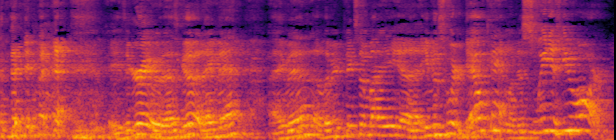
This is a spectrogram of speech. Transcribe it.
He's agreeing with That's good. Amen. Amen. Let me pick somebody uh, even sweeter. Gail Cantlin, as sweet as you are,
